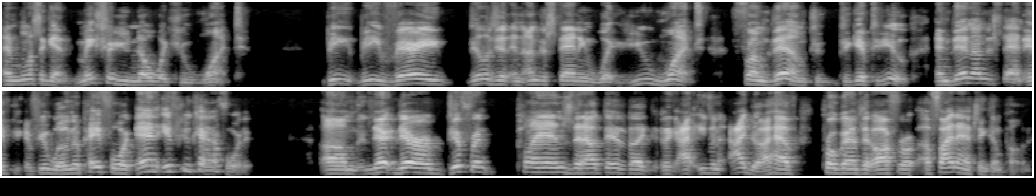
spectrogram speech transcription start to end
and once again make sure you know what you want. Be be very diligent in understanding what you want from them to to give to you. And then understand if if you're willing to pay for it and if you can afford it. Um there there are different plans that out there like like I even I do. I have programs that offer a financing component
